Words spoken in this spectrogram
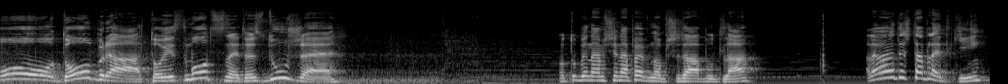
O, dobra! To jest mocne, to jest duże. No tu by nam się na pewno przydała butla. Ale mamy też tabletki.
